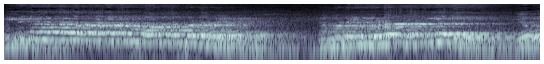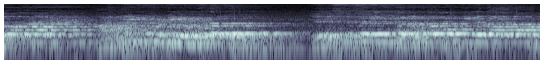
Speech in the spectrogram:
வீணாகாதபடி நாம் பார்த்து கொள்ள வேண்டும் நம்முடைய உடல் தூயது எவ்வாறு அன்னையுடைய உடல் இயேசுவை கருத்தாக்கியதாலும்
